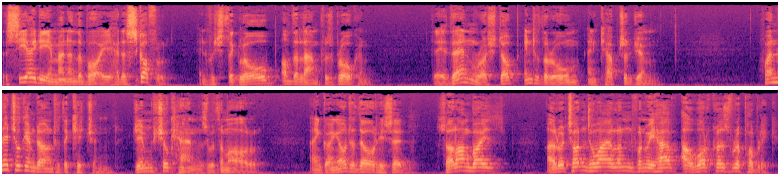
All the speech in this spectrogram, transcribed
The CID man and the boy had a scuffle in which the globe of the lamp was broken. They then rushed up into the room and captured Jim. When they took him down to the kitchen, Jim shook hands with them all, and going out of the door he said, So long, boys. I'll return to Ireland when we have a workers' republic.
